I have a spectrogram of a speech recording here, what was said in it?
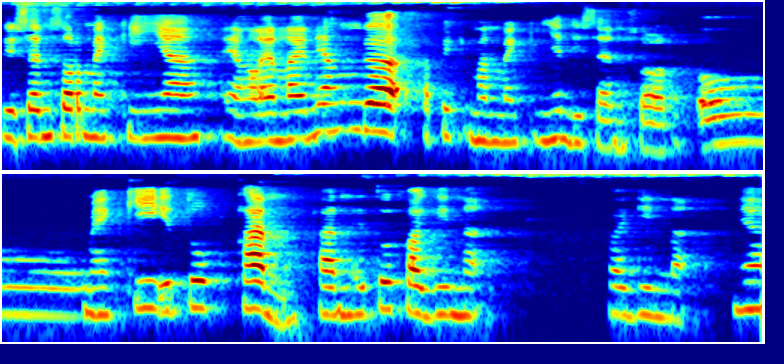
disensor mekinya yang lain-lainnya enggak tapi cuman mekinya disensor oh. Meki itu kan. Kan itu vagina vagina nya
